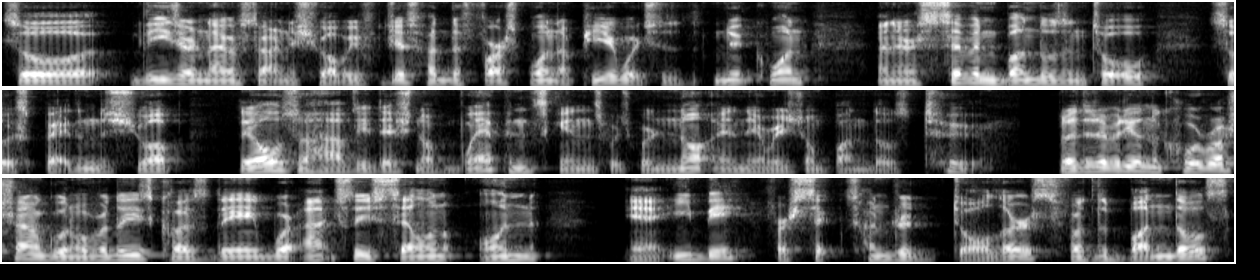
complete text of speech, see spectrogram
So these are now starting to show up. We've just had the first one appear, which is the Nuke one, and there are seven bundles in total, so expect them to show up. They also have the addition of weapon skins, which were not in the original bundles too. But I did a video on the Core Ross, I'm going over these because they were actually selling on uh, eBay for $600 for the bundles.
